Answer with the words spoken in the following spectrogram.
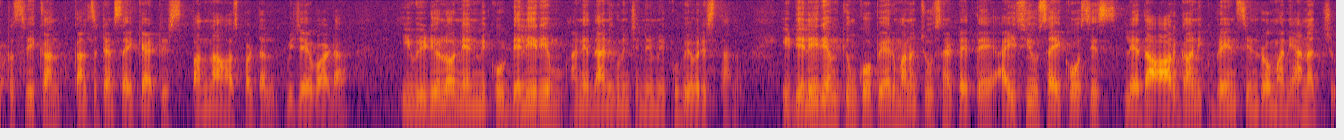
Doctor Srikanth consultant psychiatrist Panna hospital Vijayawada. ఈ వీడియోలో నేను మీకు డెలీరియం అనే దాని గురించి నేను మీకు వివరిస్తాను. ఈ డెలీరియంకి ఇంకో పేరు మనం చూసినట్టయితే ఐసీయూ సైకోసిస్ లేదా ఆర్గానిక్ బ్రెయిన్ సిండ్రోమ్ అని అనొచ్చు.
